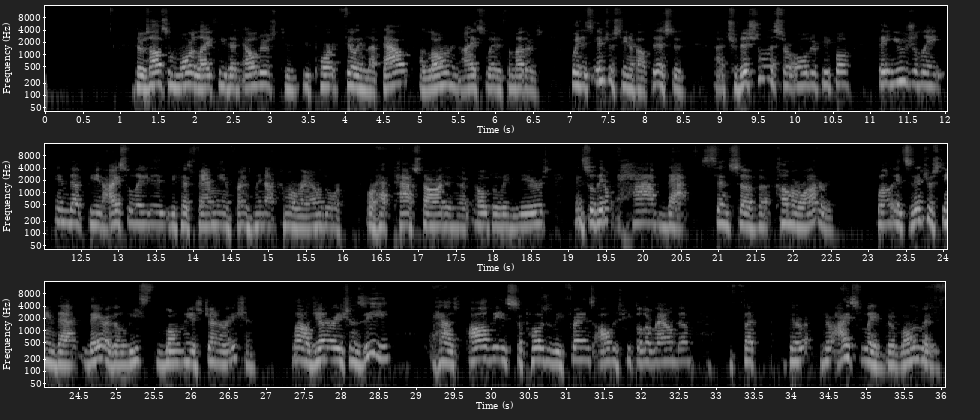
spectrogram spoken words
There's also more likely than elders to report feeling left out, alone, and isolated from others, what is interesting about this is uh, traditionalists or older people, they usually end up being isolated because family and friends may not come around or or have passed on in their elderly years, and so they don't have that sense of uh, camaraderie. Well, it's interesting that they are the least loneliest generation, while Generation Z has all these supposedly friends, all these people around them, but they're they're isolated, they're lonely,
